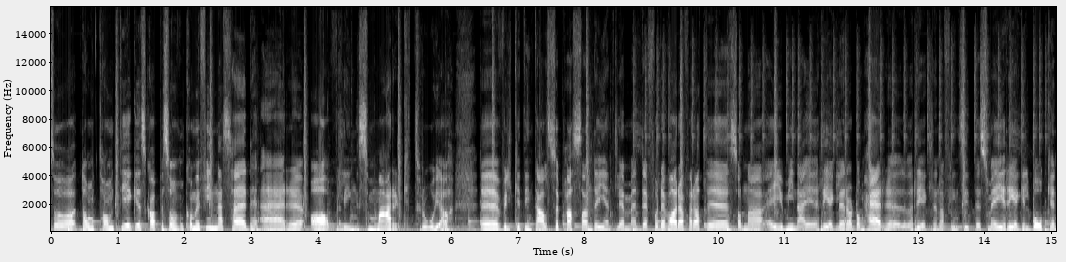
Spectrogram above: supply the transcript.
Så de tomtegenskaper som kommer finnas här det är eh, avlingsmark tror jag. Eh, vilket inte alls är passande egentligen men det får det vara för att eh, sådana är ju mina eh, regler och de här eh, reglerna finns inte med i regelboken.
